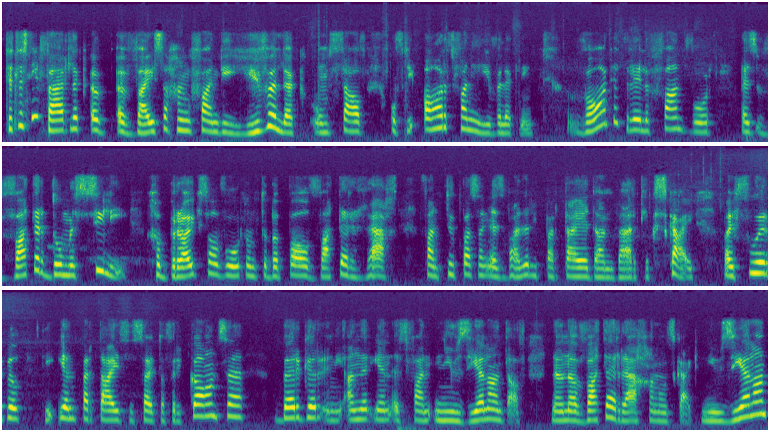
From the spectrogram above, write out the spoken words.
Dit is nie werklik 'n 'n wysiging van die huwelik homself of die aard van die huwelik nie. Waar dit relevant word is watter domisilie gebruik sal word om te bepaal watter reg van toepassing is wanneer die partye dan werklik skei. Byvoorbeeld, die een party se Suid-Afrikaanse burger en die ander een is van Nieu-Seeland af. Nou na watter reg gaan ons kyk? Nieu-Seeland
